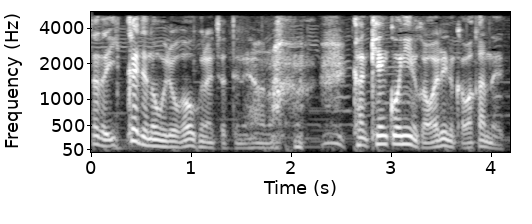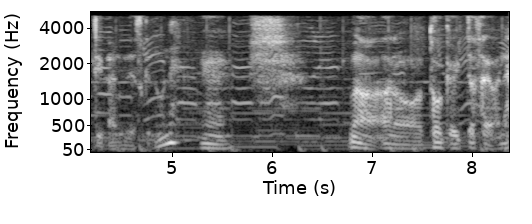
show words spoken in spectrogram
ただ一回で飲む量が多くなっちゃってね、あの、か健康にいいのか悪いのか分かんないっていう感じですけどもね。うんまあ、あの、東京行った際はね、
